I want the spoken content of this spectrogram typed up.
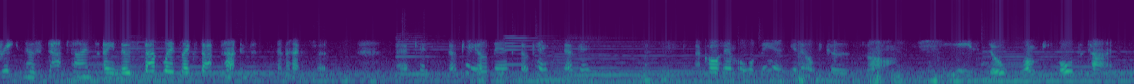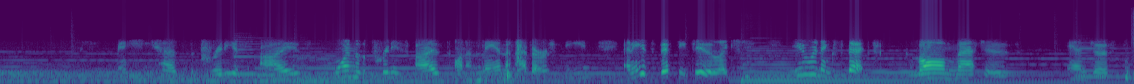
treating those stop signs. I mean those stoplights like stop signs." And I said, "Okay, okay, old man. Okay, okay." I call him old man, you know, because um, he's so grumpy all the time has the prettiest eyes, one of the prettiest eyes on a man that I've ever seen. And he's 52. Like, you would expect long lashes and just,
